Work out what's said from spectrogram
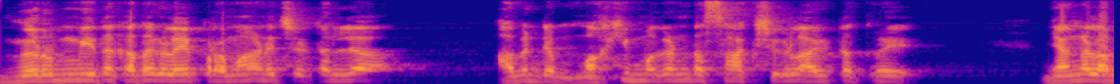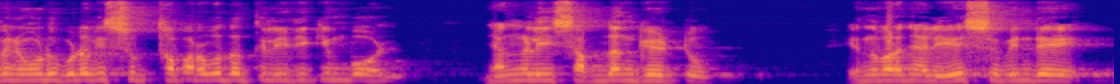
നിർമ്മിത കഥകളെ പ്രമാണിച്ചിട്ടല്ല അവന്റെ മഹിമ കണ്ട സാക്ഷികളായിട്ടത്രേ ഞങ്ങൾ അവനോടുകൂടെ വിശുദ്ധ പർവതത്തിൽ ഇരിക്കുമ്പോൾ ഞങ്ങൾ ഈ ശബ്ദം കേട്ടു. എന്ന് പറഞ്ഞാൽ യേശുവിന്റെ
